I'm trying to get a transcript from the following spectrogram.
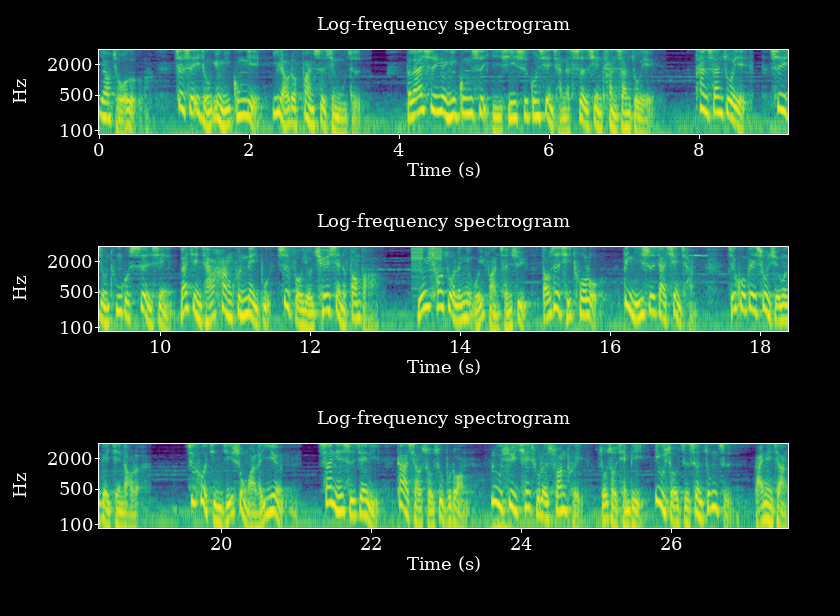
幺九二，这是一种用于工业、医疗的放射性物质，本来是用于公司乙烯施工现场的射线探伤作业。探伤作业是一种通过射线来检查焊混内部是否有缺陷的方法。由于操作人员违反程序，导致其脱落，并遗失在现场，结果被宋学文给捡到了。之后紧急送往了医院。三年时间里，大小手术不断，陆续切除了双腿、左手前臂，右手只剩中指。白内障、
